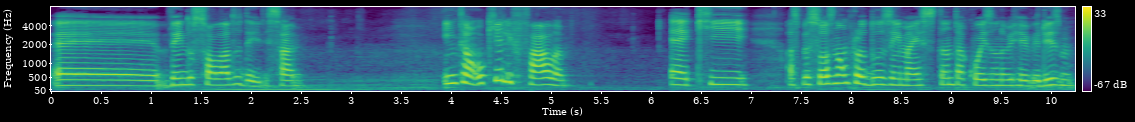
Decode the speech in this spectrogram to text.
é, vendo só o lado dele, sabe? Então, o que ele fala é que as pessoas não produzem mais tanta coisa no behaviorismo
